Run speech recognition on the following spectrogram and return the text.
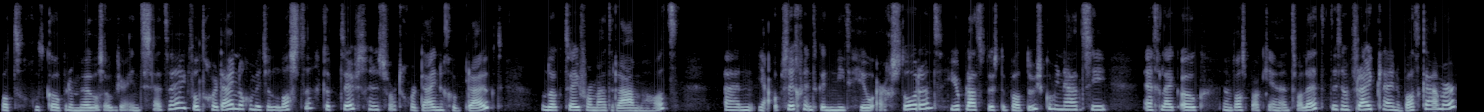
wat goedkopere meubels ook erin te zetten. Ik vond het gordijn nog een beetje lastig. Ik heb twee verschillende soorten gordijnen gebruikt, omdat ik twee formaat ramen had. En ja, op zich vind ik het niet heel erg storend. Hier plaats ik dus de bad-douche combinatie en gelijk ook een wasbakje en een toilet. Het is een vrij kleine badkamer.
